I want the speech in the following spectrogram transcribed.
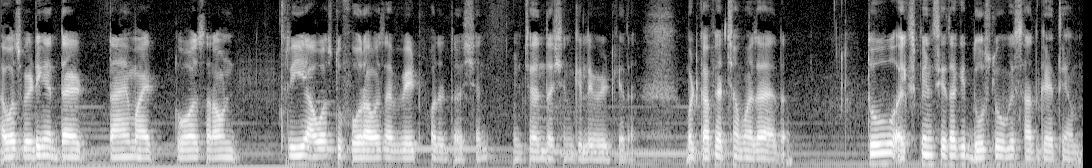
I was waiting at that time I was around three hours to four hours I wait for the darshan चरण दर्शन के लिए वेट किया था। बट काफ़ी अच्छा मज़ा आया था। तो एक्सपीरियंस ये था कि दोस्त लोगों के साथ गए थे हम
